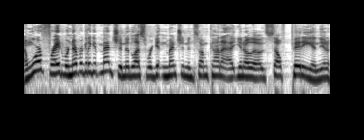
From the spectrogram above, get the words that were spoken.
And we're afraid we're never going to get mentioned unless we're getting mentioned in some kind of, you know, uh, self-pity and, you know,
